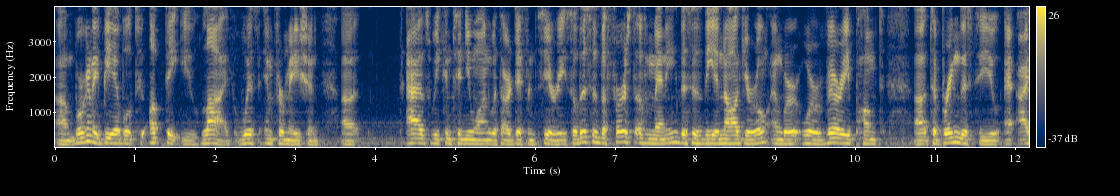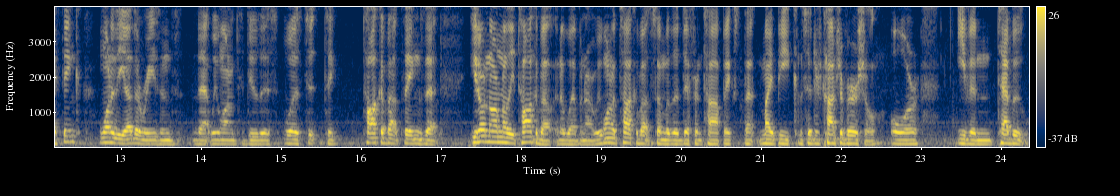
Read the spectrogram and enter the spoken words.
um, we're going to be able to update you live with information. Uh, as we continue on with our different series. So, this is the first of many. This is the inaugural, and we're, we're very pumped uh, to bring this to you. I I think one of the other reasons that we wanted to do this was to, to talk about things that you don't normally talk about in a webinar. We want to talk about some of the different topics that might be considered controversial or even taboo.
